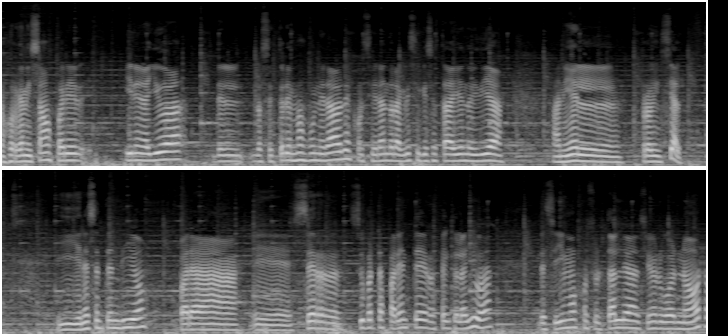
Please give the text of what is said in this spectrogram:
nos organizamos para ir, ir en ayuda de los sectores más vulnerables, considerando la crisis que se está viviendo hoy día a nivel provincial. Y en ese entendido, para eh, ser súper transparente respecto a la ayuda, decidimos consultarle al señor gobernador,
